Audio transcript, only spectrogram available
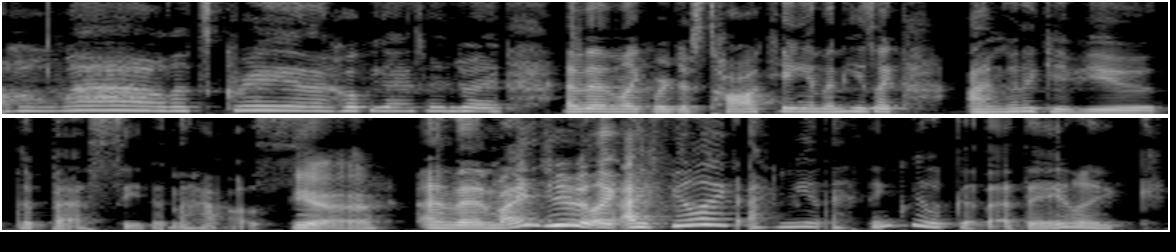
"Oh, wow, that's great. I hope you guys are enjoying." And then like we're just talking and then he's like, "I'm going to give you the best seat in the house." yeah. And then mind you, like I feel like I mean, I think we look good that day, like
